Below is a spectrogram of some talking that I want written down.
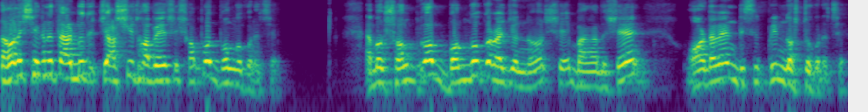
তাহলে সেখানে তার বিরুদ্ধে চার্জশিট হবে, সে শপথ ভঙ্গ করেছে। এবং সংকল্প ভঙ্গ করার জন্য সে বাংলাদেশে অর্ডার অ্যান্ড ডিসিপ্লিন নষ্ট করেছে।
